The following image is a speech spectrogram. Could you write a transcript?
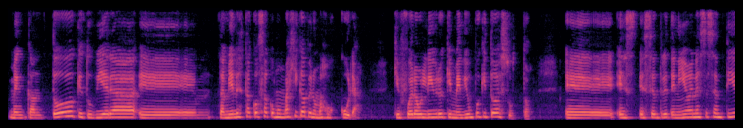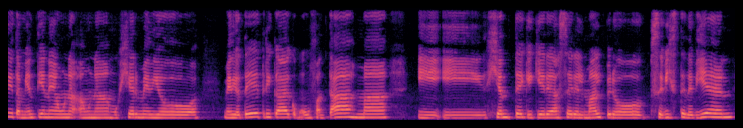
Me encantó que tuviera eh, también esta cosa como mágica pero más oscura, que fuera un libro que me dio un poquito de susto. Eh, es, entretenido en ese sentido y también tiene a una, a una mujer medio, medio tétrica, como un fantasma, y, gente que quiere hacer el mal pero se viste de bien,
